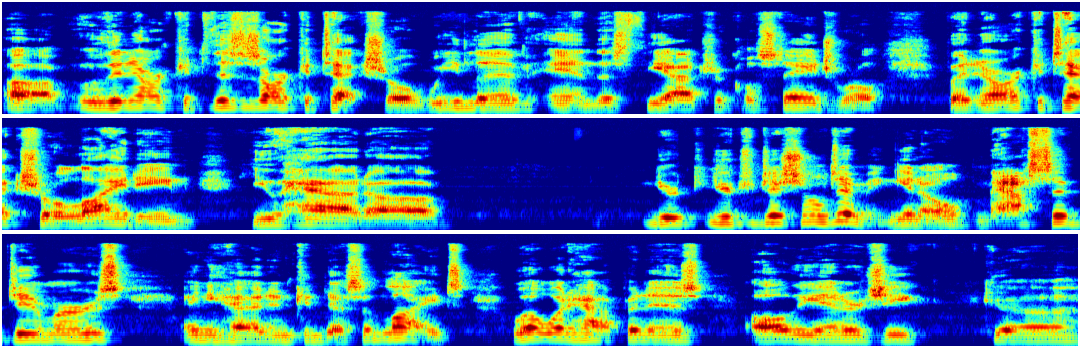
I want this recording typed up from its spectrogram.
uh, within archi- this is architectural. We live in this theatrical stage world, but in architectural lighting, you had uh, your your traditional dimming. You know, massive dimmers, and you had incandescent lights. Well, what happened is all the energy. Uh,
